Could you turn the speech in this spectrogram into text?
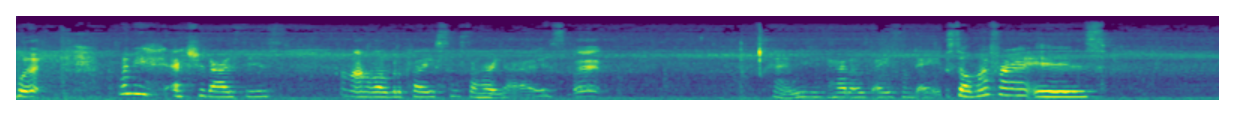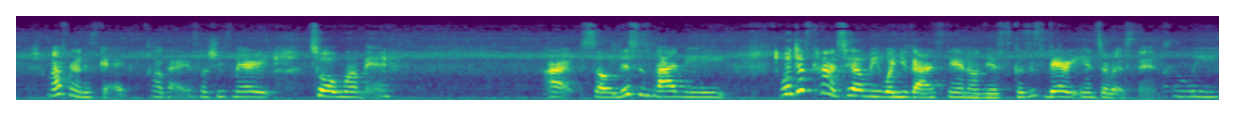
But let me ask you guys this. I'm all over the place. I'm sorry, guys, but hey, we just had those days some days. So my friend is my friend is gay. Okay, so she's married to a woman. All right, so this is what I need. Well, just kind of tell me where you guys stand on this because it's very interesting. Personally,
